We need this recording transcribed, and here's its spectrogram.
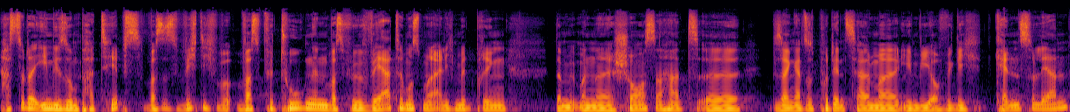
Hast du da irgendwie so ein paar Tipps? Was ist wichtig? Was für Tugenden, was für Werte muss man eigentlich mitbringen, damit man eine Chance hat, äh, sein ganzes Potenzial mal irgendwie auch wirklich kennenzulernen?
